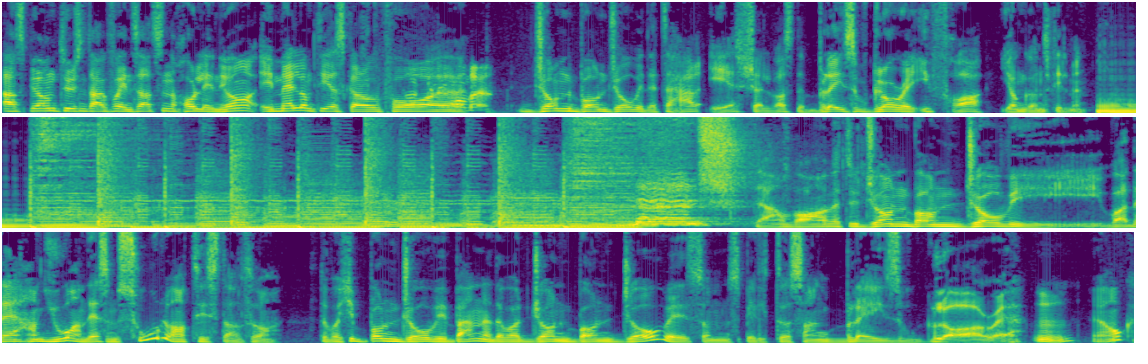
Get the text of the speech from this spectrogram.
Asbjørn, tusen takk for innsatsen. Hold linja. I mellomtida skal dere få måte. John Bon Jovi. Dette her er selveste Blaze of Glory fra Young Guns-filmen. Der var, vet du, John Bon Jovi. Var det, han gjorde han det som soloartist, altså? Det var ikke Bon Jovi-bandet, det var John Bon Jovi som spilte og sang Blaze of Glory. Ja, ok.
